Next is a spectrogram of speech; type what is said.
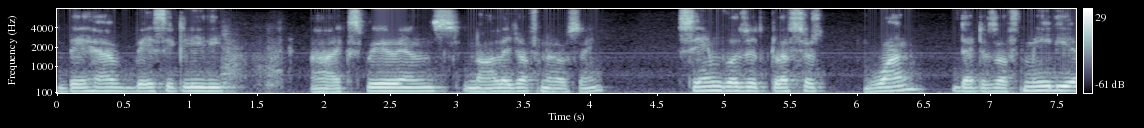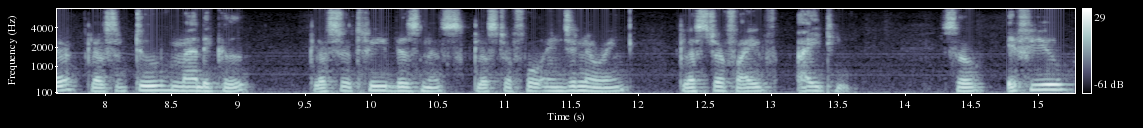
They have basically the uh, experience knowledge of nursing. Same goes with cluster 1 that is of media cluster 2 medical cluster 3 business cluster 4 engineering cluster 5 IT so if you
